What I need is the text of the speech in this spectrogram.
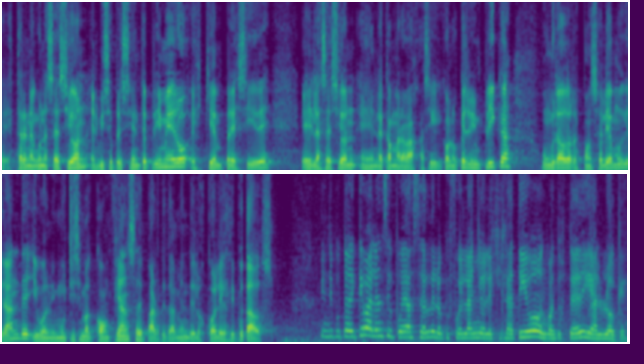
estar en alguna sesión, el vicepresidente primero es quien preside eh, la sesión en la Cámara Baja. Así que con lo que ello implica un grado de responsabilidad muy grande y, bueno, y muchísima confianza de parte también de los colegas diputados. Bien, diputado, ¿qué balance puede hacer de lo que fue el año legislativo en cuanto a usted y al bloque?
